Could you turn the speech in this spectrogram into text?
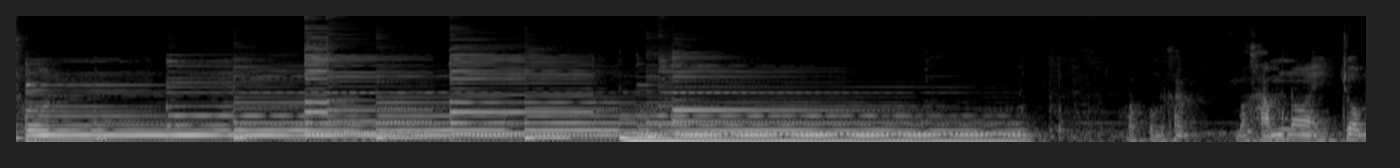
ชน ขอบคุณครับบักขำหน่อยจม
